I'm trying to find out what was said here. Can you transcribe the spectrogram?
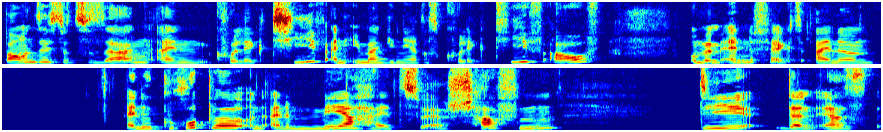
bauen sich sozusagen ein Kollektiv, ein imaginäres Kollektiv auf, um im Endeffekt eine, eine Gruppe und eine Mehrheit zu erschaffen, die dann erst,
